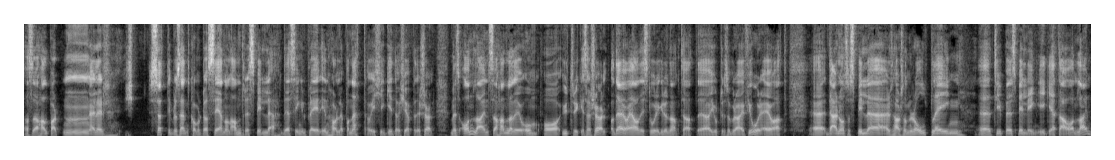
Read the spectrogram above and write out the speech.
Altså halvparten, eller 70% kommer til å se noen andre spille det singleplayer-innholdet på nett, og ikke gidde å kjøpe det sjøl. Mens online så handler det jo om å uttrykke seg sjøl, og det er jo en av de store grunnene til at det har gjort det så bra i fjor, er jo at eh, det er noen som spiller, eller har sånn role-playing type spilling i GTA Online,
